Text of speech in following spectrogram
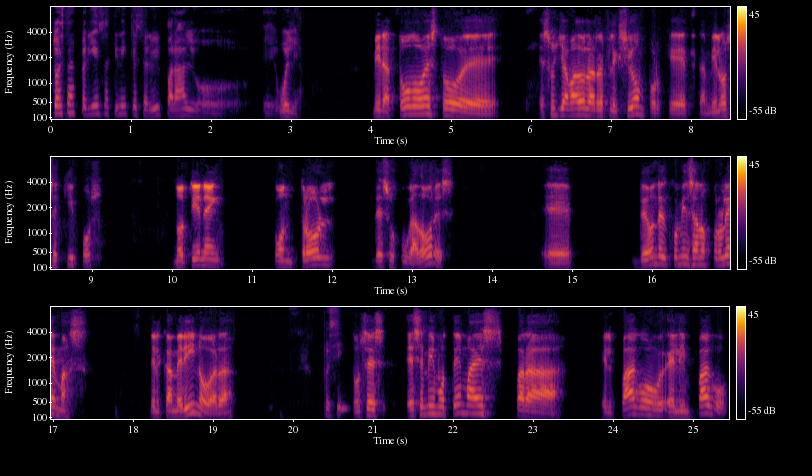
todas estas experiencias tienen que servir para algo, William. Mira, todo esto eh, es un llamado a la reflexión porque también los equipos no tienen control de sus jugadores. Eh, ¿De dónde comienzan los problemas? Del camerino, ¿verdad? Pues sí. Entonces, ese mismo tema es para el pago, el impago.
